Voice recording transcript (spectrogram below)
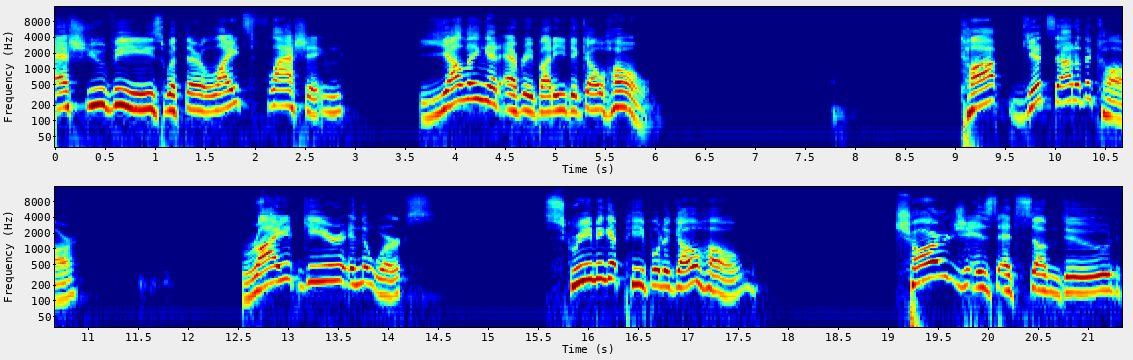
SUVs with their lights flashing, yelling at everybody to go home. Cop gets out of the car, riot gear in the works, screaming at people to go home, charges at some dude,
